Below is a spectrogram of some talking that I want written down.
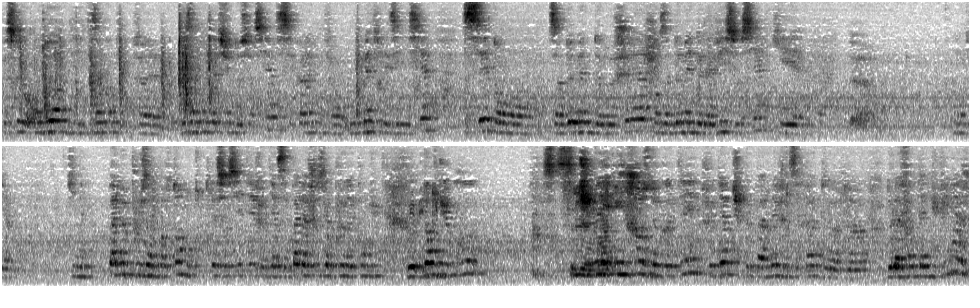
parce qu'en dehors des incantations de sorcières, c'est quand même, enfin, ou mettre les initiales, c'est dans un domaine de recherche, dans un domaine de la vie sociale qui est, euh, comment dire, qui n'est pas le plus important dans toutes les sociétés. Je veux dire, c'est pas la chose la plus répandue. Donc du coup, si tu mets une chose de côté, je veux dire, tu peux parler, je ne sais pas, de, de- de la fontaine du village.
